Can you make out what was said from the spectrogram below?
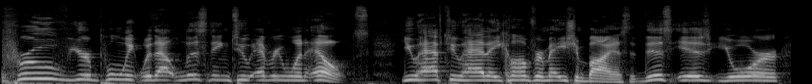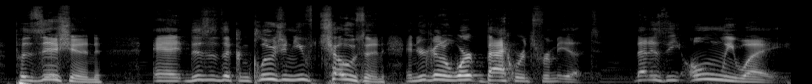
prove your point without listening to everyone else. You have to have a confirmation bias that this is your position and this is the conclusion you've chosen, and you're going to work backwards from it. That is the only way.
